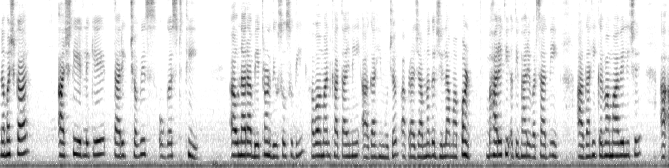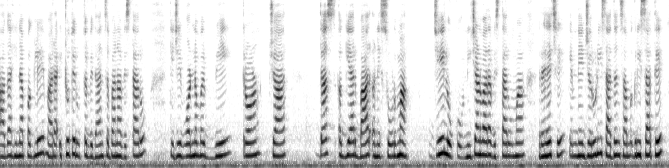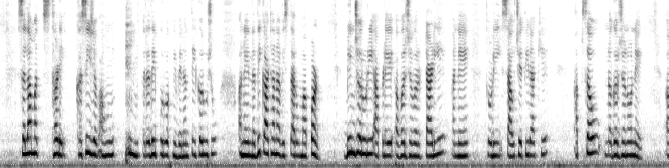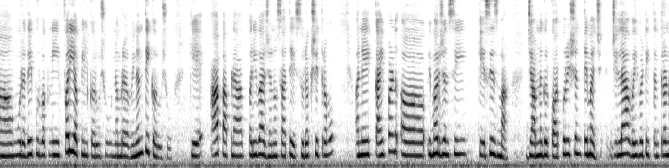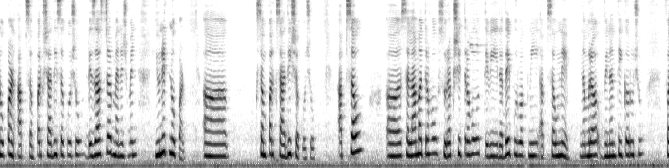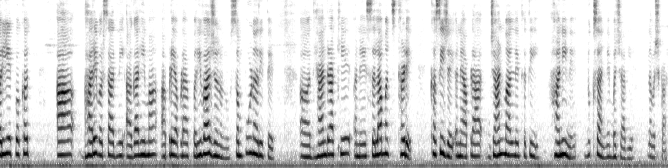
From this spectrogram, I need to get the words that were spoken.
નમસ્કાર. આજથી એટલે કે તારીખ છવ્વીસ ઓગસ્ટથી આવનારા બે ત્રણ દિવસો સુધી હવામાન ખાતાની આગાહી મુજબ આપણા જામનગર જિલ્લામાં પણ ભારેથી અતિભારે વરસાદની આગાહી કરવામાં આવેલી છે. આ આગાહીના પગલે મારા ઇઠોતેર ઉત્તર વિધાનસભાના વિસ્તારો કે જે વોર્ડ નંબર બે, ત્રણ, ચાર, દસ, અગિયાર, બાર અને સોળમાં જે લોકો નીચાણવાળા વિસ્તારોમાં રહે છે, એમને જરૂરી સાધન સામગ્રી સાથે સલામત સ્થળે ખસી જવા હું હૃદયપૂર્વકની વિનંતી કરું છું અને નદી કાંઠાના વિસ્તારોમાં પણ બિનજરૂરી આપણે અવરજવર ટાળીએ અને થોડી સાવચેતી રાખીએ. આપ સૌ નગરજનોને હું હૃદયપૂર્વકની ફરી અપીલ કરું છું, નમ્ર વિનંતી કરું છું કે આપ આપણા પરિવારજનો સાથે સુરક્ષિત રહો અને કાંઈ પણ ઇમરજન્સી કેસીસમાં જામનગર કોર્પોરેશન તેમજ જિલ્લા વહીવટી તંત્રનો પણ આપ સંપર્ક સાધી શકો છો. ડિઝાસ્ટર મેનેજમેન્ટ યુનિટનો પણ સંપર્ક સાધી શકો છો. આપ સૌ સલામત રહો, સુરક્ષિત રહો તેવી હૃદયપૂર્વકની આપ સૌને નમ્ર વિનંતી કરું છું. ફરી એક વખત આ ભારે વરસાદની આગાહીમાં આપણે આપણા પરિવારજનોનું સંપૂર્ણ રીતે ધ્યાન રાખીએ અને સલામત સ્થળે ખસી જઈ અને આપણા જાનમાલને થતી હાનિને, નુકસાનને બચાવીએ. નમસ્કાર.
